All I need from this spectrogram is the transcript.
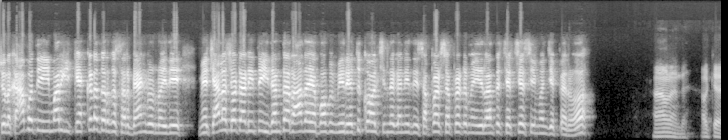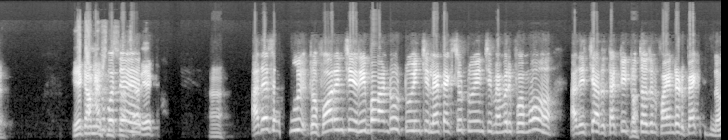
చూడ కాకపోతే ఈ మరి ఎక్కడ దొరకదు సార్ బెంగళూరులో? ఇది మేము చాలా చోట అడిగితే ఇదంతా రాదయ్యా బాబు మీరు ఎత్తుకోవాల్సిందే కానీ ఇది సపరేట్ సపరేట్ ఇలాంతా చర్చ చేసేయమని చెప్పారు. అవునండి ఓకే. ఏ కాకపోతే- అదే sir two four inch rebond two inch latex two inch memory foam అది ఇచ్చారు thirty two thousand five hundred ప్యాకేజ్లో.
